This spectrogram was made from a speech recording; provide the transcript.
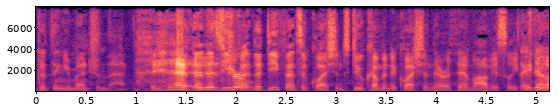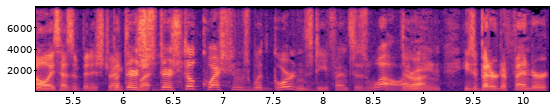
good thing you mentioned that. But then it the is defe- true. The defensive questions do come into question there with him, obviously, They because that do. always hasn't been his strength. but there's there's still questions with Gordon's defense as well. There I are. mean, he's a better defender,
